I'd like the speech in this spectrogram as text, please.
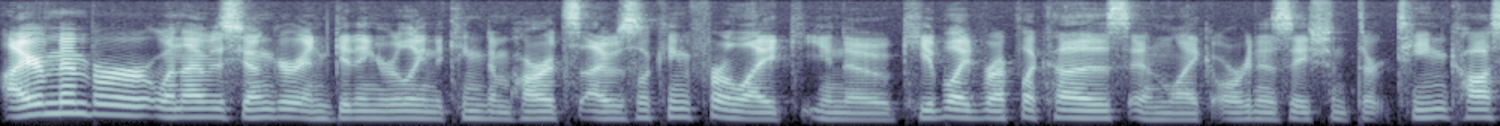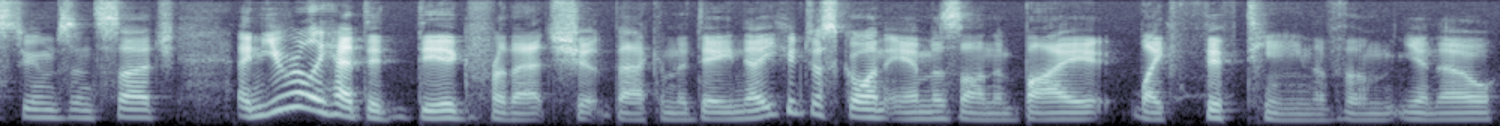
I remember when I was younger and getting really into Kingdom Hearts, I was looking for like, you know, Keyblade replicas and like Organization 13 costumes and such. And you really had to dig for that shit back in the day. Now you can just go on Amazon and buy like 15 of them, you know.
